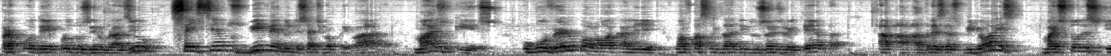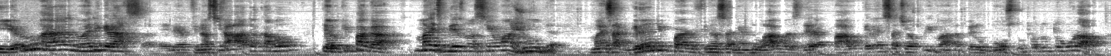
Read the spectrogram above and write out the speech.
para poder produzir no Brasil, 600 bi vem da iniciativa privada, mais do que isso. O governo coloca ali uma facilidade de 280 a, a, a 300 bilhões, mas todo esse dinheiro não é, não é de graça. Ele é financiado e acabam tendo que pagar. Mas mesmo assim é uma ajuda. Mas a grande parte do financiamento do agro brasileiro é pago pela iniciativa privada, pelo bolso do produtor rural.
